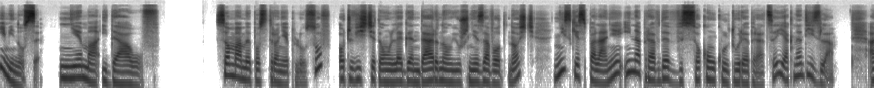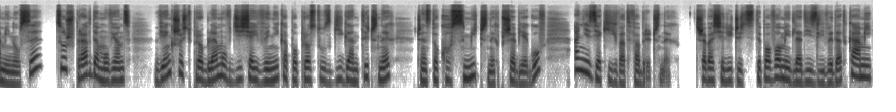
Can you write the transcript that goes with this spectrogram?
i minusy. Nie ma ideałów. Co mamy po stronie plusów? Oczywiście tą legendarną już niezawodność, niskie spalanie i naprawdę wysoką kulturę pracy, jak na diesla. A minusy? Cóż, prawdę mówiąc, większość problemów dzisiaj wynika po prostu z gigantycznych, często kosmicznych przebiegów, a nie z jakich wad fabrycznych. Trzeba się liczyć z typowymi dla diesli wydatkami,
